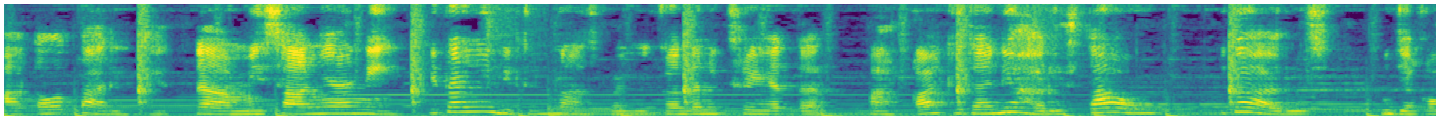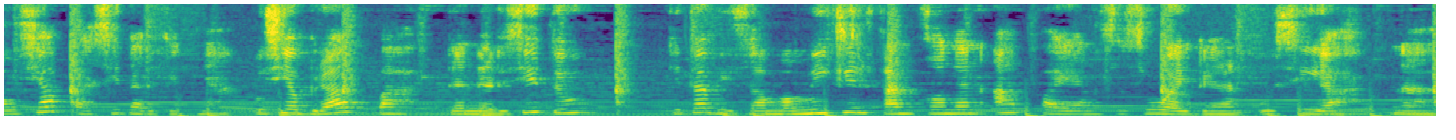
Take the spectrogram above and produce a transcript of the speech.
atau target. Nah, misalnya nih, kita ingin dikenal sebagai content creator, maka kita ini harus tahu, kita harus menjangkau siapa sih targetnya, usia berapa, dan dari situ kita bisa memikirkan konten apa yang sesuai dengan usia. Nah,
